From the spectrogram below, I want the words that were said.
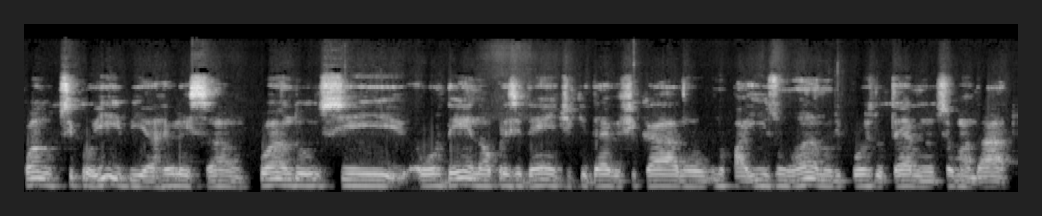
Quando se proíbe a reeleição, quando se ordena ao presidente que deve ficar no, no país um ano depois do término do seu mandato,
